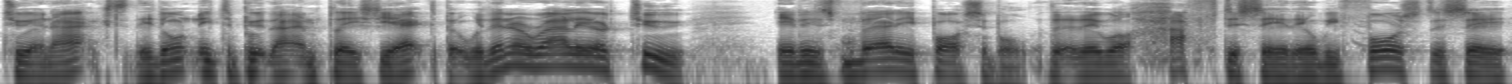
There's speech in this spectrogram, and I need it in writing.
to enact. They don't need to put that in place yet, but within a rally or two, it is very possible that they will have to say, they'll be forced to say,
